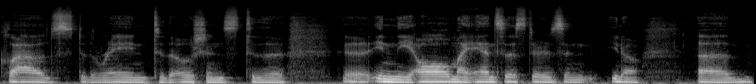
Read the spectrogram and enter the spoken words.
clouds to the rain to the oceans to the uh, in the all my ancestors. And you know um,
